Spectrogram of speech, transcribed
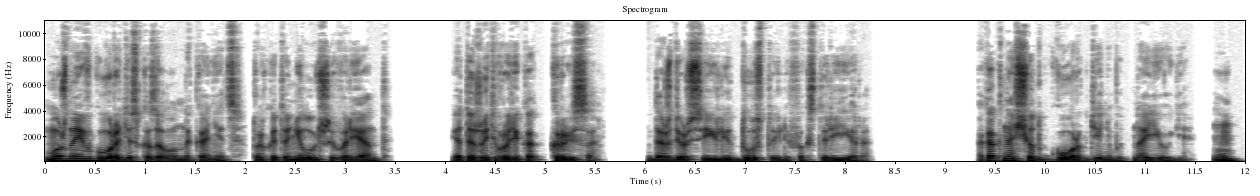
«Можно и в городе», – сказал он наконец, – «только это не лучший вариант. Это жить вроде как крыса. Дождешься или дуста, или фокстерьера. А как насчет гор где-нибудь на юге? М?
